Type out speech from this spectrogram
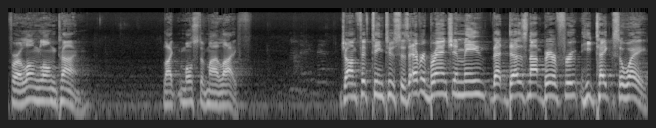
for a long, long time, like most of my life. John 15 2 says, Every branch in me that does not bear fruit, He takes away.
